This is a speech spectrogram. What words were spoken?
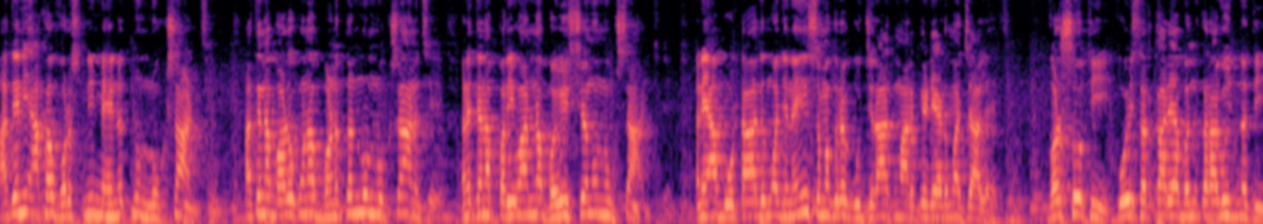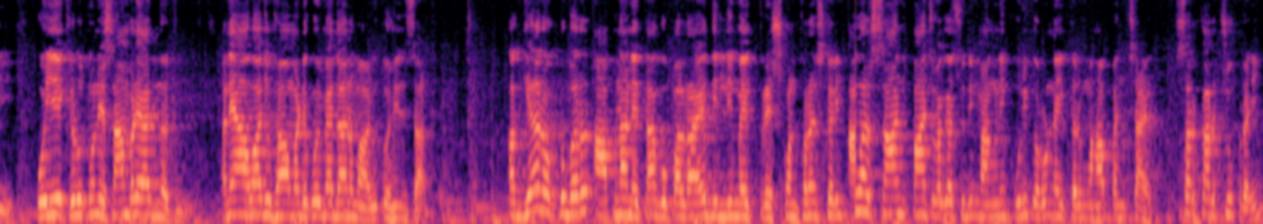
આ તેની આખા વર્ષની મહેનતનું નુકસાન છે. આ તેના બાળકોના ભણતરનું નુકસાન છે અને તેના પરિવારના ભવિષ્યનું નુકસાન છે. અને આ બોટાદમાં જ નહીં, સમગ્ર ગુજરાત માર્કેટ યાર્ડમાં ચાલે છે. વર્ષોથી કોઈ સરકારે આ બંધ કરાવ્યું જ નથી. કોઈએ ખેડૂતોને સાંભળ્યા જ નથી. અને આ અવાજ ઉઠાવવા માટે કોઈ મેદાનમાં આવ્યું તો હિંસા થઈ. અગિયાર ઓક્ટોબર આપના નેતા ગોપાલ રાયે દિલ્હીમાં એક પ્રેસ કોન્ફરન્સ કરી. સાંજ પાંચ વાગ્યા સુધી માંગણી પૂરી કરો, નહીતર મહાપંચાયત. સરકાર ચૂપ રહી.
